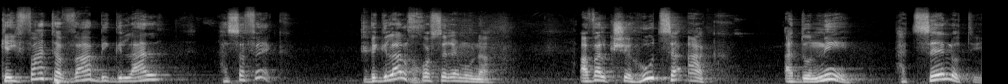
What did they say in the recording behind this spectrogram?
קיפה טבע בגלל הספק, בגלל חוסר אמונה. אבל כשהוא צעק, אדוני, הצל אותי,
